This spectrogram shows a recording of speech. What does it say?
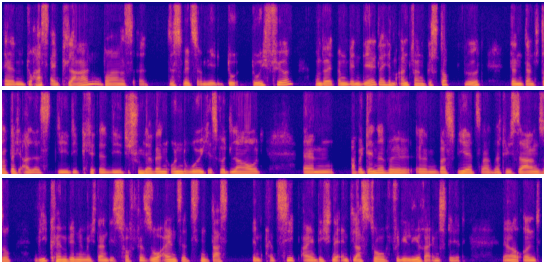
ähm, du hast einen Plan, du hast, äh, das willst du irgendwie du durchführen. Und wenn, und wenn der gleich am Anfang gestoppt wird, dann, dann stoppt gleich alles. Die, die, äh, die, die Schüler werden unruhig, es wird laut. Ähm, aber generell, ähm, was wir jetzt natürlich sagen, so, wie können wir nämlich dann die Software so einsetzen, dass im Prinzip eigentlich eine Entlastung für die Lehrer entsteht. Ja, und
